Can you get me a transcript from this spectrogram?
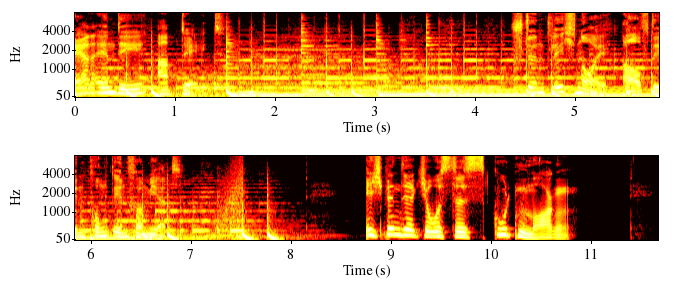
RND Update. Stündlich neu. Auf den Punkt informiert. Ich bin Dirk Jostes. Guten Morgen.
